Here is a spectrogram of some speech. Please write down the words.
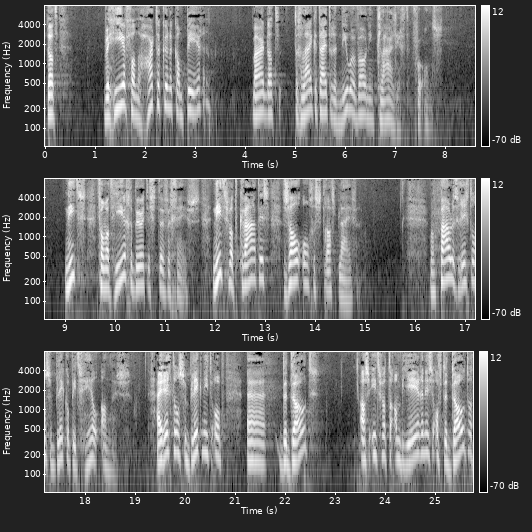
Dat we hier van harte kunnen kamperen, maar dat tegelijkertijd er een nieuwe woning klaar ligt voor ons. Niets van wat hier gebeurt is te vergeefs. Niets wat kwaad is, zal ongestraft blijven. Want Paulus richt onze blik op iets heel anders. Hij richt onze blik niet op uh, de dood als iets wat te ambiëren is, of de dood wat,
